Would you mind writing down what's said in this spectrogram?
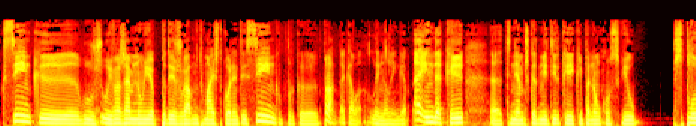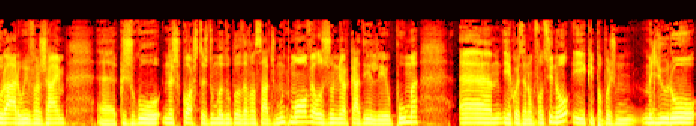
que sim, que os- o Ivan Jaime não ia poder jogar muito mais de 45, porque, pronto, aquela linga-linga. Ainda que uh, que admitir que a equipa não conseguiu explorar o Ivan Jaime, eh, que jogou nas costas de uma dupla de avançados muito móvel, o Júnior Cadilho e o Puma, Ahm, e a coisa não funcionou, e a equipa depois melhorou.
